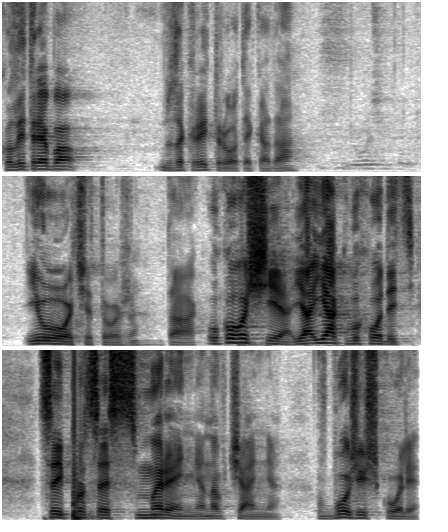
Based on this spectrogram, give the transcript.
коли треба закрити ротика, да? і очі теж. Так. У кого ще? Я, як виходить цей процес смирення, навчання в Божій школі?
